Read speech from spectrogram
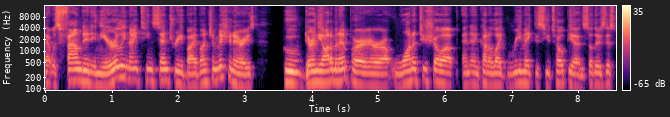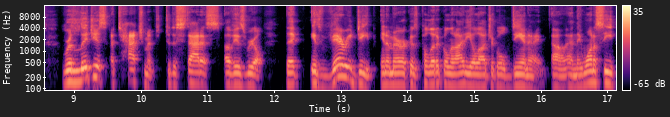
that was founded in the early 19th century by a bunch of missionaries who during the Ottoman Empire era wanted to show up and, and kind of like remake this utopia. And so there's this religious attachment to the status of Israel that is very deep in America's political and ideological DNA. Uh, and they want to see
